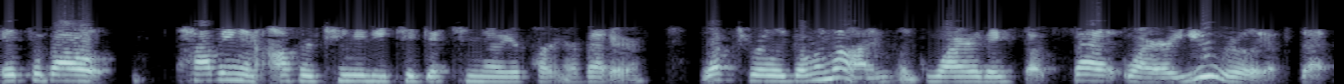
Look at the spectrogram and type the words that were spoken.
It's about having an opportunity to get to know your partner better. What's really going on? Like why are they so upset? Why are you really upset?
